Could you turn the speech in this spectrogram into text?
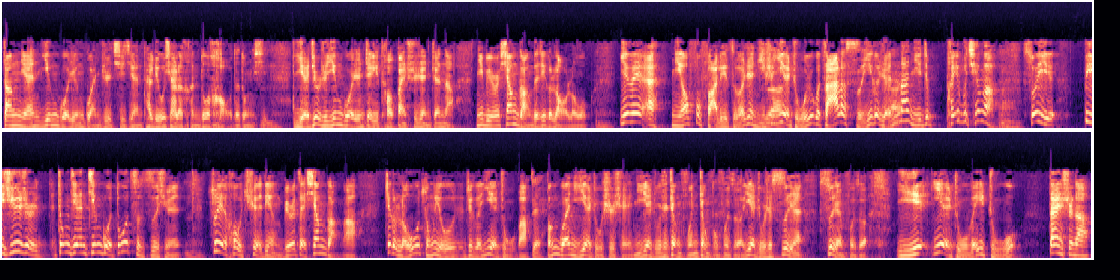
当年英国人管制期间，他留下了很多好的东西，也就是英国人这一套办事认真呐。你比如说香港的这个老楼，因为哎，你要负法律责任，你是业主，如果砸了死一个人，那你这赔不清啊。所以必须是中间经过多次咨询，最后确定，比如在香港啊。这个楼总有这个业主吧？对，甭管你业主是谁，你业主是政府，你政府负责；业主是私人，私人负责。以业主为主，但是呢，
